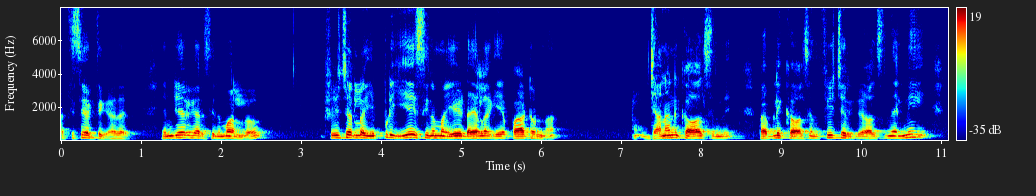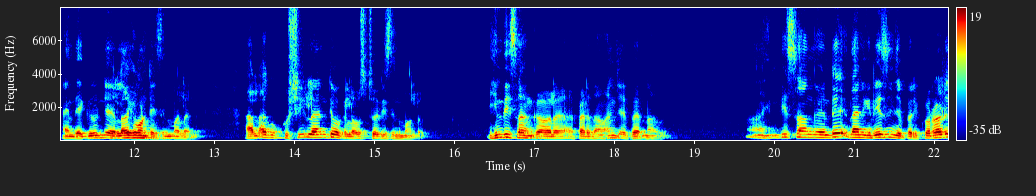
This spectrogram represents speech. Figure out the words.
అతిశయోక్తి కాదు అది. ఎంజిఆర్ గారి సినిమాల్లో ఫ్యూచర్లో ఇప్పుడు ఏ సినిమా ఏ డైలాగ్ ఏ పాట ఉన్నా జనానికి కావాల్సింది పబ్లిక్ కావాల్సింది ఫ్యూచర్కి కావాల్సింది అన్నీ ఆయన దగ్గర ఉండి ఎలాగే ఉంటాయి సినిమాలన్నీ. అలాగ ఖుషి లాంటి ఒక లవ్ స్టోరీ సినిమాలో. హిందీ సాంగ్ కావాలా పెడదామని చెప్పారు నాకు. హిందీ సాంగ్ అంటే దానికి రీజన్ చెప్పారు. కుర్రాడు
